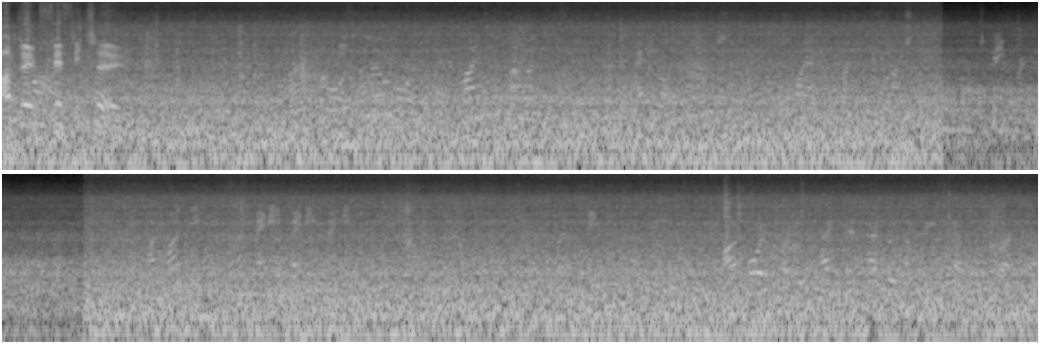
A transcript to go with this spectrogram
I'm doing 52. Mine is lower than anyone else. That's why I'm trying to nice to game ready. I might be many, many, many. I'm water pressure is actually, actually a steam test pressure.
